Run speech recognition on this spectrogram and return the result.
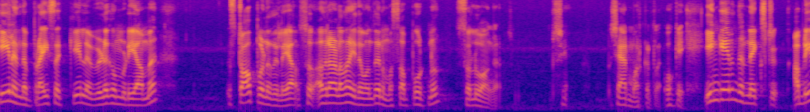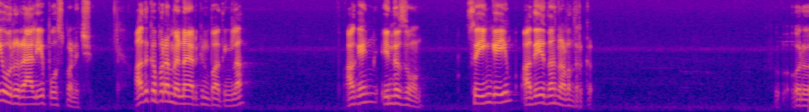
கீழே இந்த ப்ரைஸை கீழே விழுக முடியாமல் ஸ்டாப் பண்ணுது இல்லையா? ஸோ அதனால தான் இதை வந்து நம்ம சப்போர்ட்னு சொல்லுவாங்க. ஷேர் மார்க்கெட்டில் ஓகே இங்கேருந்து நெக்ஸ்ட்டு அப்படியே ஒரு ரேலியை போஸ்ட் பண்ணிச்சு. அதுக்கப்புறம் என்ன இருக்குன்னு பார்த்தீங்களா? அகைன் இந்த ஜோன் ஸோ இங்கேயும் அதே தான் நடந்திருக்கு. ஒரு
